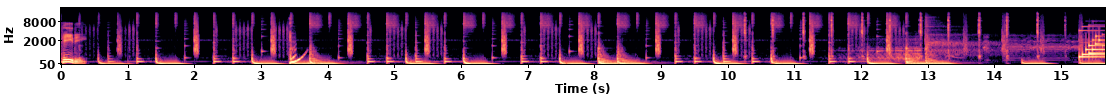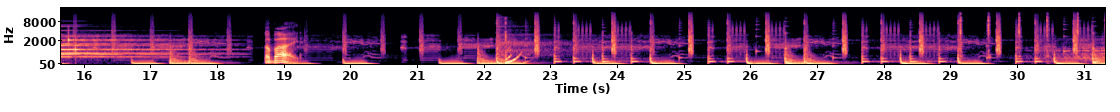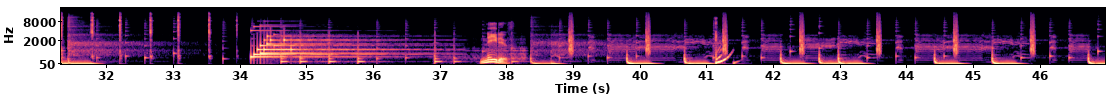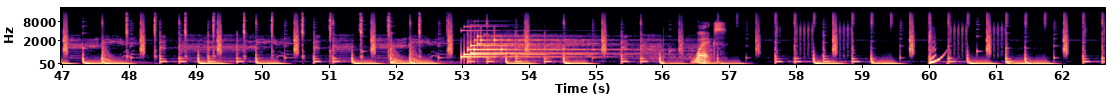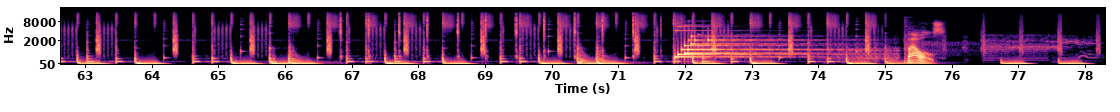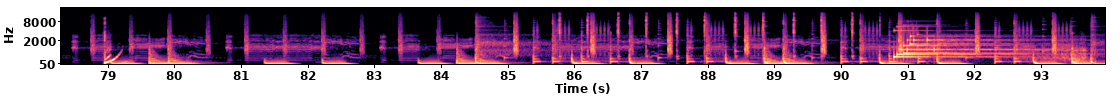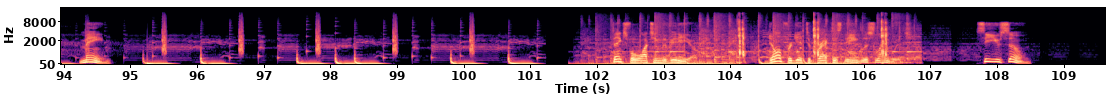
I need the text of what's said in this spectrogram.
Haiti. Abide. Native. Wax. Vowels. Main. Thanks for watching the video. Don't forget to practice the English language. See you soon.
